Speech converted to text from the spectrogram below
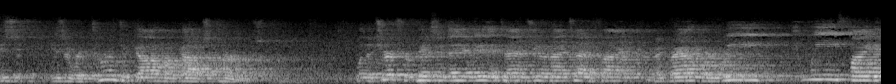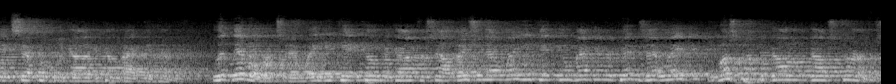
is, is a return to God on God's terms. When the church repents today, many of the times you and I try to find a ground where we we find it acceptable to God to come back to Him. It never works that way. You can't come to God for salvation that way. You can't come back in repentance that way. You must come to God on God's terms.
